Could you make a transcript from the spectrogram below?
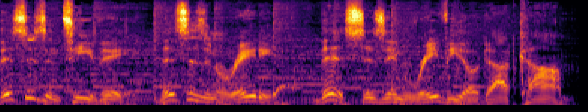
This isn't TV. This isn't radio. This is Inravio.com.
